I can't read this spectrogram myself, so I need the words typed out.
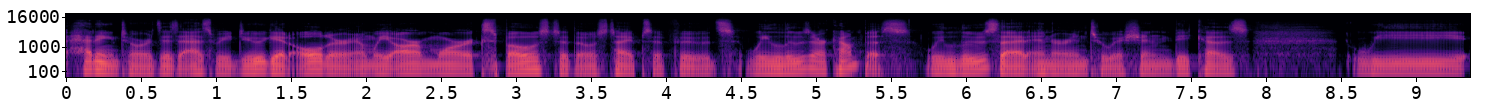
heading towards is as we do get older and we are more exposed to those types of foods, we lose our compass. We lose that inner intuition because we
